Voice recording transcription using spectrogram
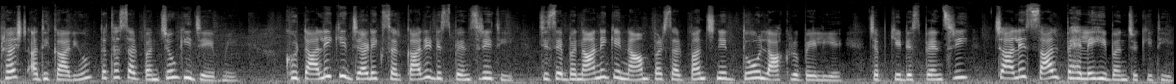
भ्रष्ट अधिकारियों तथा सरपंचों की जेब में। घोटाले की जड़ एक सरकारी डिस्पेंसरी थी जिसे बनाने के नाम पर सरपंच ने दो लाख रुपए लिए, जबकि डिस्पेंसरी 40 साल पहले ही बन चुकी थी।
